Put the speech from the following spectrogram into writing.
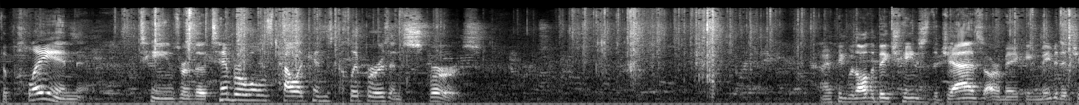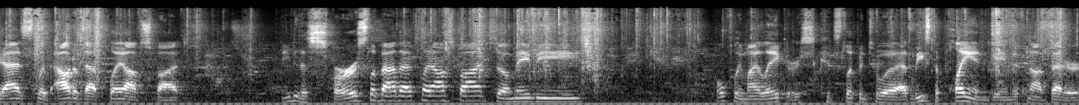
The play-in teams were the Timberwolves, Pelicans, Clippers, and Spurs. And I think with all the big changes the Jazz are making, maybe the Jazz slip out of that playoff spot. Maybe the Spurs slip out of that playoff spot. So maybe, hopefully, my Lakers could slip into a, at least a play-in game, if not better.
